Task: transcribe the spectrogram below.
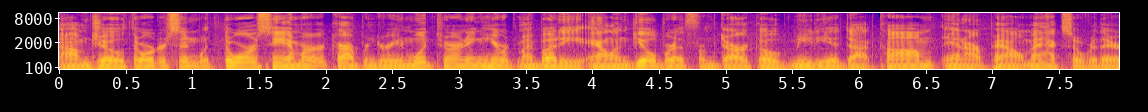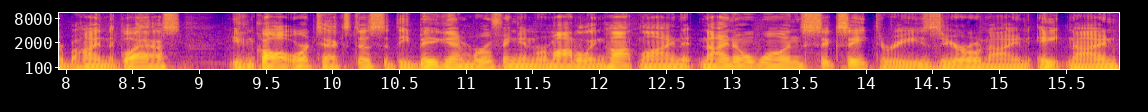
I'm Joe Thorderson with Thor's Hammer, Carpentry and Wood Turning, here with my buddy Alan Gilbreth from DarkOakMedia.com and our pal Max over there behind the glass. You can call or text us at the Big M Roofing and Remodeling Hotline at 901 683 0989.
